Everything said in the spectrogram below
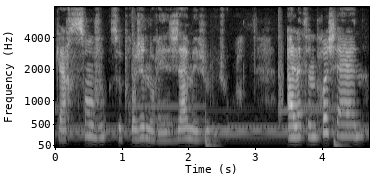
car sans vous, ce projet n'aurait jamais vu le jour. À la semaine prochaine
